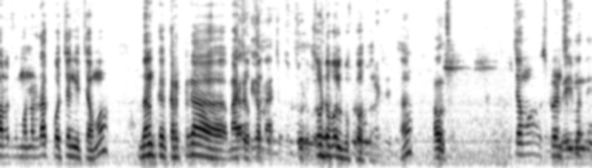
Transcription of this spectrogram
మనకు మొన్నటి దాకా కోచింగ్ ఇచ్చామో దానికి కరెక్ట్గా మ్యాచ్ సూటబుల్ బుక్ అవుతుంది? అవును సార్. ఇచ్చాము స్టూడెంట్స్ మంది.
